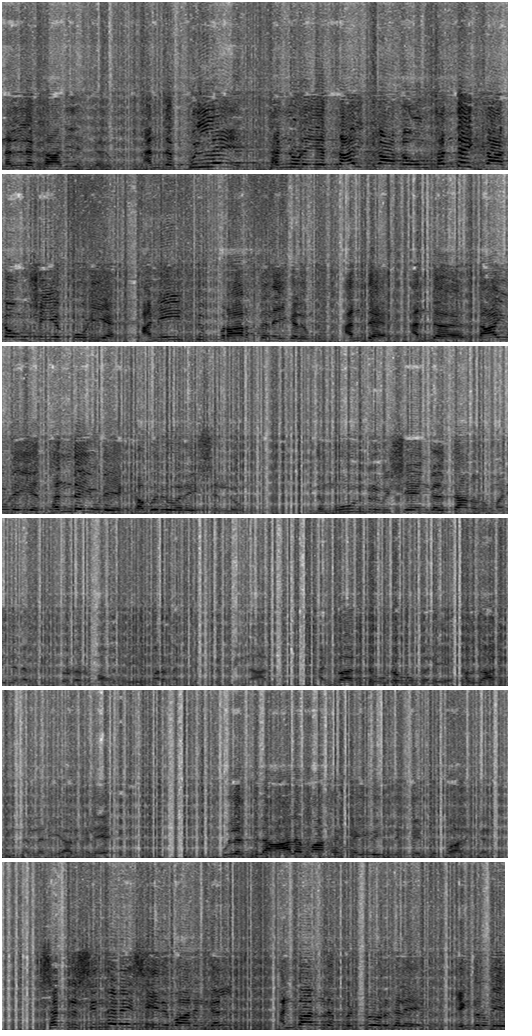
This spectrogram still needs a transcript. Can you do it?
நல்ல காரியங்களும். அந்த பிள்ளை தன்னுடைய தாய்க்காகவும் தந்தைக்காகவும் செய்யக்கூடிய அனைத்து பிரார்த்தனைகளும் அந்த அந்த தாயுடைய தந்தையுடைய கபரு வரை செல்லும். இந்த மூன்று விஷயங்கள் தான் ஒரு மனிதனை பின்தொடரும். அவனுடைய மரணத்திற்கு பின்னால் அன்பார்ந்த உறவுகளே அல்லாஹின் நல்லடியார்களே உள்ளத்தில் ஆழமாக கை வைத்து கேட்டு பாருங்கள். சற்று சிந்தனை செய்து பாருங்கள். அன்பார்ந்த பெற்றோர்களே எங்களுடைய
